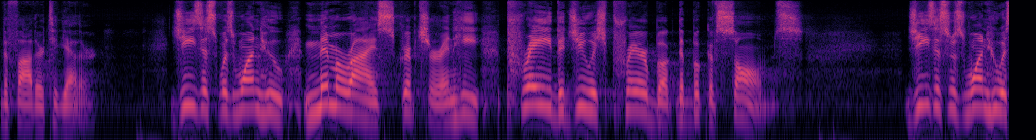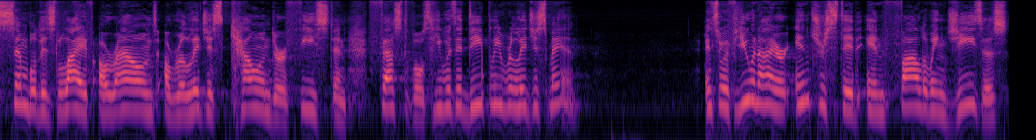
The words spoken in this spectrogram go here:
the Father together. Jesus was one who memorized scripture and he prayed the Jewish prayer book, the book of Psalms. Jesus was one who assembled his life around a religious calendar, feast, and festivals. He was a deeply religious man. And so, if you and I are interested in following Jesus,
